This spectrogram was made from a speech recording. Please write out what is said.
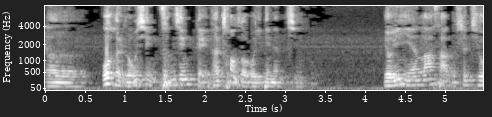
呃，我很荣幸曾经给她创造过一点点的幸福。有一年拉萨的深秋，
